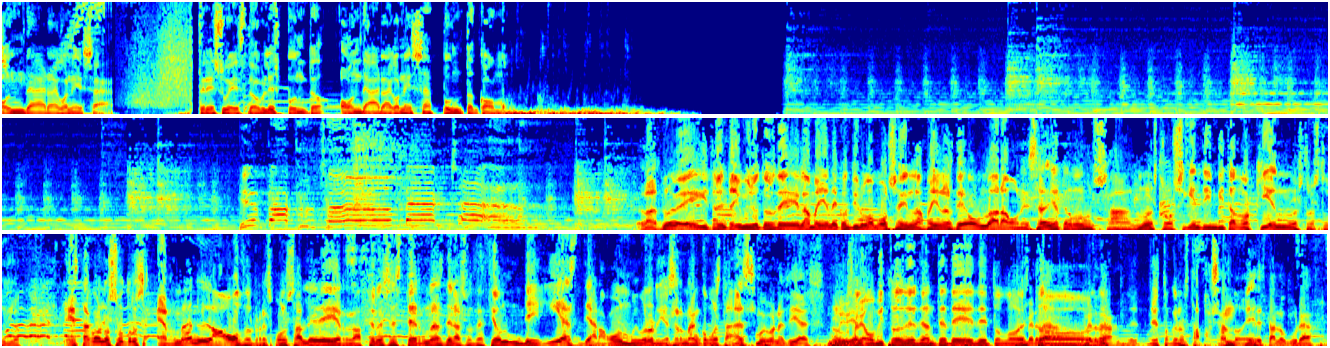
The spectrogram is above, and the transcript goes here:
Onda Aragonesa. www.ondaaragonesa.com Las 9 y 31 minutos de la mañana y continuamos en las mañanas de Onda Aragonesa. Ya tenemos a nuestro siguiente invitado aquí en nuestro estudio. Está con nosotros Hernán Laoz, responsable de Relaciones Externas de la Asociación de Guías de Aragón. Muy buenos días, Hernán, ¿cómo estás? Muy buenos días. No Muy nos bien. habíamos visto desde antes de, de todo esto, ¿Verdad? ¿Verdad? De, de esto que nos está pasando, ¿eh? Esta locura.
